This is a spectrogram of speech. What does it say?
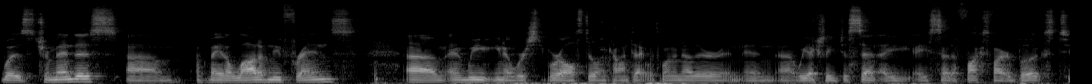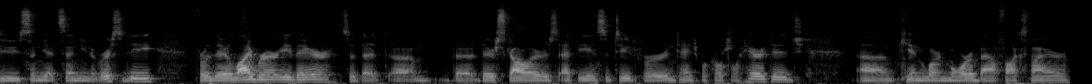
was tremendous. Um, I've made a lot of new friends. Um, and we, you know, we're, we're all still in contact with one another, and, and uh, we actually just sent a, a set of Foxfire books to Sun Yat-sen University for their library there, so that um, the, their scholars at the Institute for Intangible Cultural Heritage um, can learn more about Foxfire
